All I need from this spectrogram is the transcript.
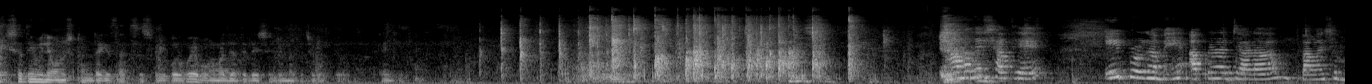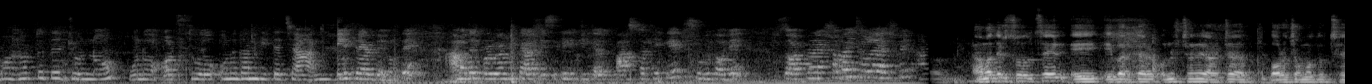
একসাথে মিলে অনুষ্ঠানটাকে সাকসেসফুল করব এবং আমরা যাতে দেশের জন্য কিছু করতে পারি। থ্যাংক ইউ আমাদের সাথে এই প্রোগ্রামে আপনারা যারা বাংলাদেশের বন্যার্থদের জন্য কোনো অর্থ অনুদান দিতে চান আমাদের প্রোগ্রামটা বেসিক্যালি বিকাল পাঁচটা থেকে শুরু হবে। তো আপনারা সবাই চলে আসবেন। আমাদের সোলসের এই এবারকার অনুষ্ঠানের আরেকটা বড় চমক হচ্ছে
